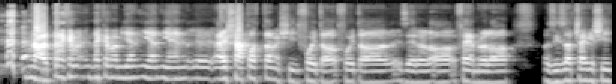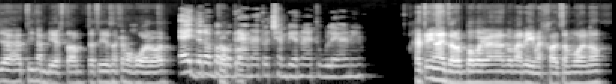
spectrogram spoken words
Na, nekem, nekem ilyen, ilyen, ilyen elsápadtam, és így folyt a, folyt a, a fejemről a, az izzadság, és így, hát így nem bírtam. Tehát, hogy ez nekem a horror. Egy darab babagránátot sem bírnál túlélni. Hát én egy darab babajánatban már rég meghaltam volna.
